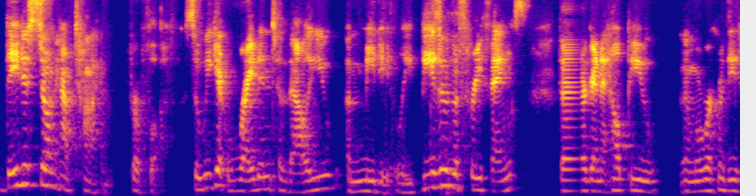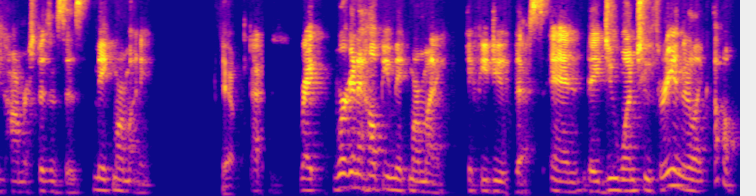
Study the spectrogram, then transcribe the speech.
they just don't have time for fluff. So we get right into value immediately. These are the three things that are going to help you. And we're working with e-commerce businesses make more money. Yep. Right. We're going to help you make more money if you do this. And they do one, two, three, and they're like, oh,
